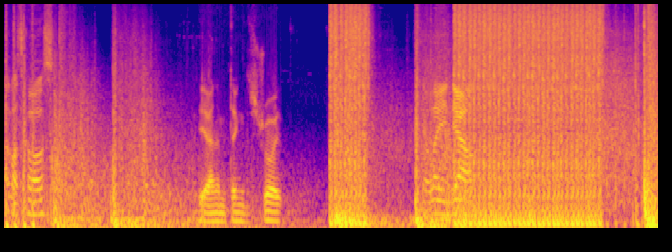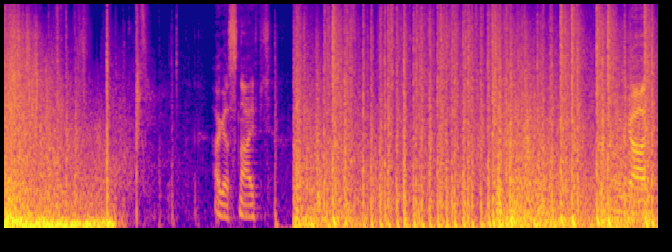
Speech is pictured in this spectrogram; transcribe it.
That was close. yeah, enemy tank destroyed. They're laying down. I got sniped. Oh god.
